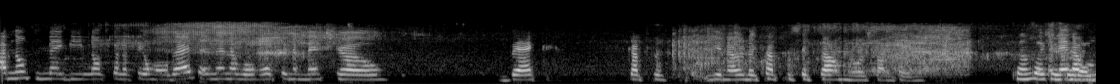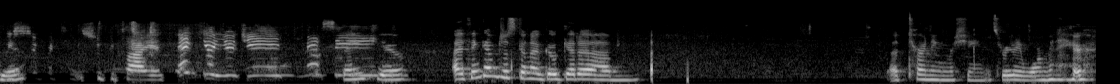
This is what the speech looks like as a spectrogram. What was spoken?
I'm not maybe not gonna film all that, and then I will hop in the metro back, Quatre, you know, the Quatre Septembre or something. sounds like a And then good I will be idea. super, super tired. Thank you, Eugene. Merci. Thank you. I think I'm just gonna go get a um, a turning machine. It's really warm in here.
